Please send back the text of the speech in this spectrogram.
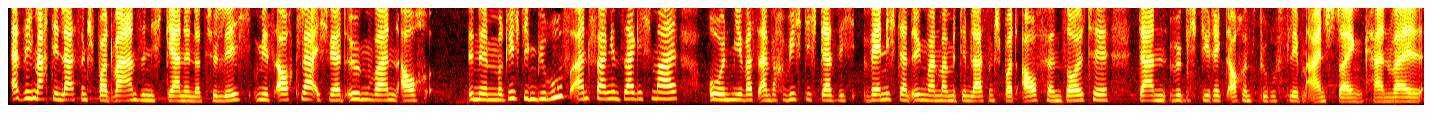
Also ich mache den Leistungssport wahnsinnig gerne natürlich. Mir ist auch klar, ich werde irgendwann auch in einem richtigen Beruf anfangen, sage ich mal. Und mir war es einfach wichtig, dass ich, wenn ich dann irgendwann mal mit dem Leistungssport aufhören sollte, dann wirklich direkt auch ins Berufsleben einsteigen kann. Weil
